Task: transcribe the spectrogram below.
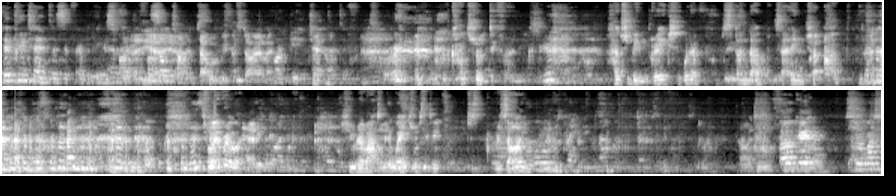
they pretend as if everything is fine. Yeah, yeah, Sometimes that would be the style. I might be a general difference. Or cultural difference. Had she been Greek, she would have stand up and saying, "Shut up" to everyone. She would have asked the waitress to just resign. No, I think Okay, so what do you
